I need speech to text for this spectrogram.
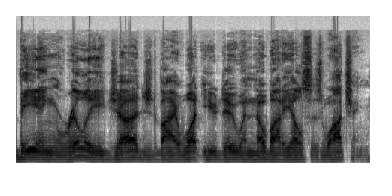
being really judged by what you do when nobody else is watching.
